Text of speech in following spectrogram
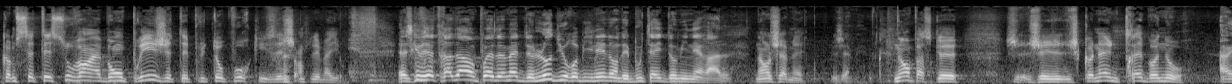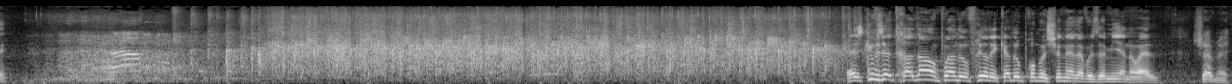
Comme c'était souvent un bon prix, j'étais plutôt pour qu'ils échangent les maillots. Est-ce que vous êtes radin au point de mettre de l'eau du robinet dans des bouteilles d'eau minérale? Non, jamais. Jamais. Non, parce que je, je connais une très bonne eau. Ah oui. Est-ce que vous êtes radin au point d'offrir des cadeaux promotionnels à vos amis à Noël Jamais.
